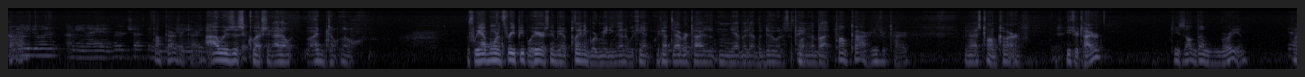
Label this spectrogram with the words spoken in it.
how Carr. many doing, I mean, I had heard Chuck and. Tom Carr's Danny retired. I was just questioning, I don't, I don't know. If we have more than three people here, it's gonna be a planning board meeting, then we can't, we have to advertise it and yabba dabba do, and it's a pain in the butt. Tom Carr, he's retired. And that's Tom Carr. He's retired? He's all done Meridian, Yeah.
